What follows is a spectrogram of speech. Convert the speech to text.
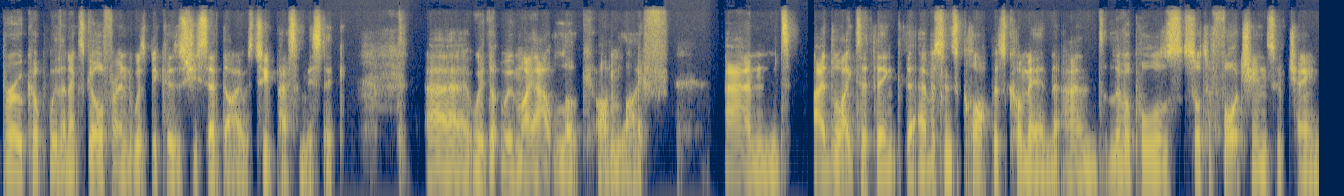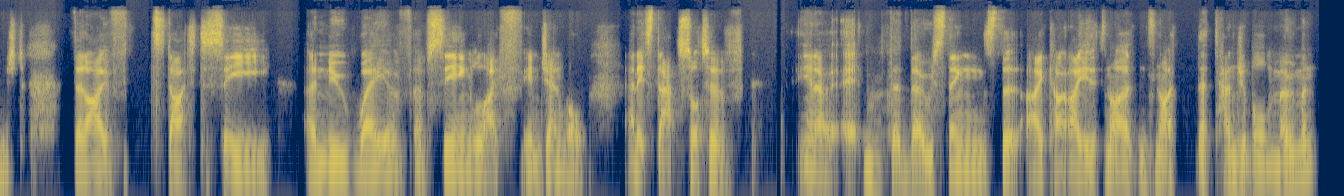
broke up with an ex girlfriend was because she said that I was too pessimistic uh, with with my outlook on life, and I'd like to think that ever since Klopp has come in and Liverpool's sort of fortunes have changed, that I've started to see a new way of of seeing life in general, and it's that sort of you know it, th- those things that I can't. Like, it's not a, it's not a, a tangible moment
